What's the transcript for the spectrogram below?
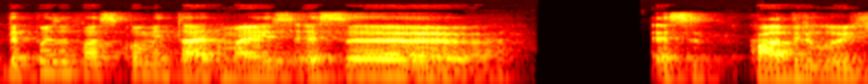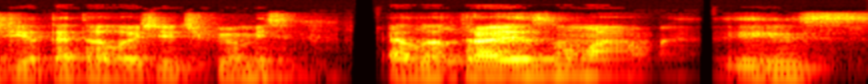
Depois eu faço comentário, mas essa essa quadrilogia, tetralogia de filmes, ela traz uma mais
